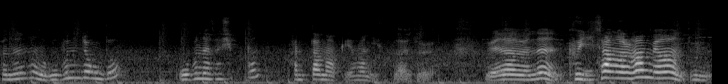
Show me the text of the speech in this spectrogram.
저는 한 5분 정도? 5분에서 10분? 간단하게만 있어줘요. 왜냐면은 그 이상을 하면 좀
